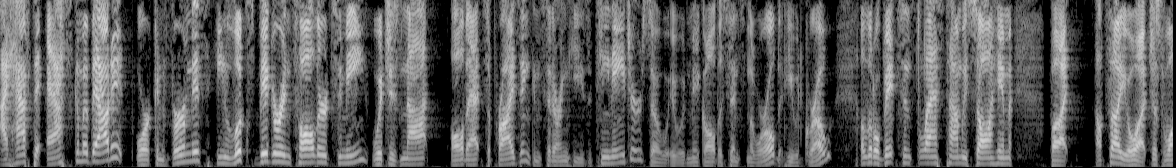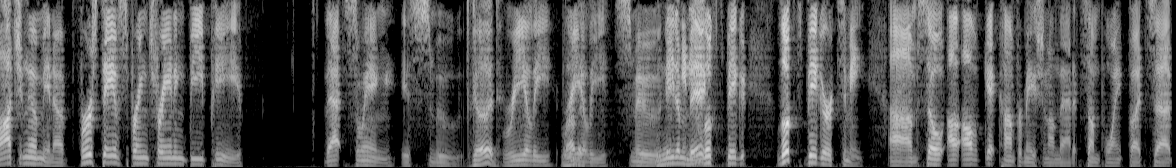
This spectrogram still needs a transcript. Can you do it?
I have to ask him about it or confirm this. He looks bigger and taller to me, which is not all that surprising considering he's a teenager. So it would make all the sense in the world that he would grow a little bit since the last time we saw him. But I'll tell you what, just watching him in a first day of spring training BP, that swing is smooth. Good. Really, Love really it. smooth. You need him and big. Looked bigger, looked bigger to me. Um, so I'll, I'll get confirmation on that at some point, but, uh,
